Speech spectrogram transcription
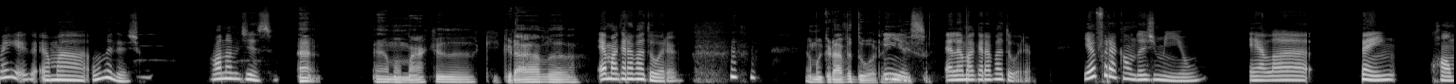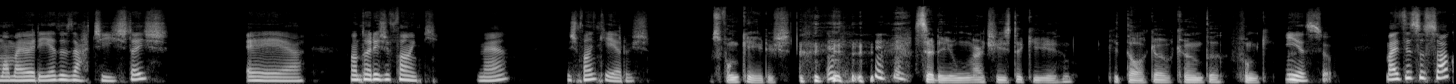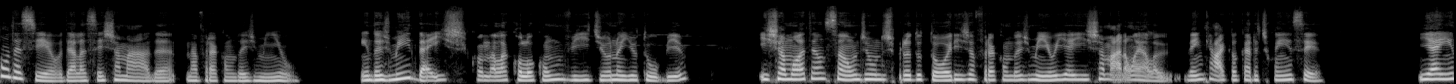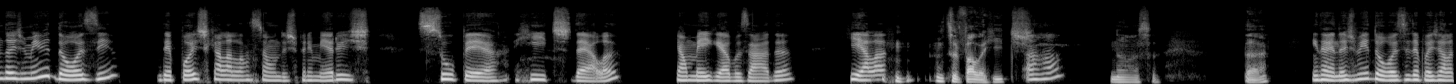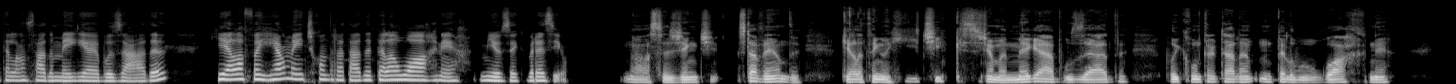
é que- é uma, oh meu Deus. Qual é o nome disso? É uma marca que grava. É uma gravadora. É uma gravadora, Isso. isso. Ela é uma gravadora. E a Furacão 2000, ela tem, como a maioria dos artistas, é, cantores de funk, né? Os funkeiros. Os funkeiros. Seria um artista que, que toca, canta funk. né? Isso. Mas isso só aconteceu dela ser chamada na Furacão 2000 em 2010, quando ela colocou um vídeo no YouTube e chamou a atenção de um dos produtores da Furacão 2000 e aí chamaram ela, vem cá que eu quero te conhecer. E aí em 2012, depois que ela lançou um dos primeiros super hits dela, que é o Meig Abusada, que ela. Você fala hit? Aham. Nossa. Tá. Então, em 2012, depois de ela ter lançado Meig Abusada, que ela foi realmente contratada pela Warner Music Brasil. Nossa, gente, está vendo que ela tem um hit que se chama Mega Abusada, foi contratada pelo Warner.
